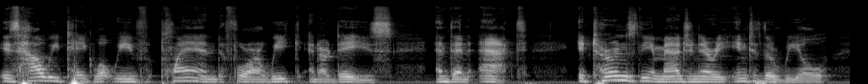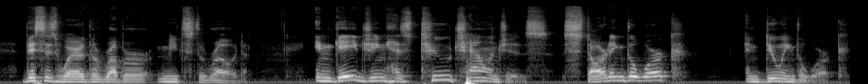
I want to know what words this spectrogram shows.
is how we take what we've planned for our week and our days and then act. It turns the imaginary into the real. This is where the rubber meets the road. Engaging has two challenges starting the work and doing the work.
